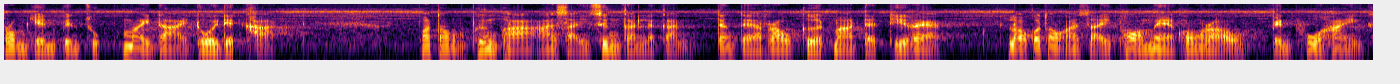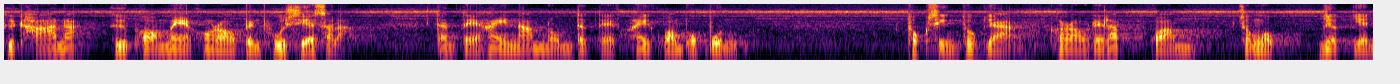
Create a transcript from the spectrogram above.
ร่มเย็นเป็นสุขไม่ได้โดยเด็ดขาดเพราต้องพึ่งพาอาศัยซึ่งกันและกัน ตั้งแต่เราเกิดมาแต่ทีแรก เราก็ต้องอาศัยพ่อแม่ของเราเป็นผู้ให้คือฐานะ คือพ่อแม่ของเราเป็นผู้เสียสละ ตั้งแต่ให้น้ำนมตั้งแต่ให้ความอบอุ่น ทุกสิ่งทุกอย่างเราได้รับความสงบเยือกเย็น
